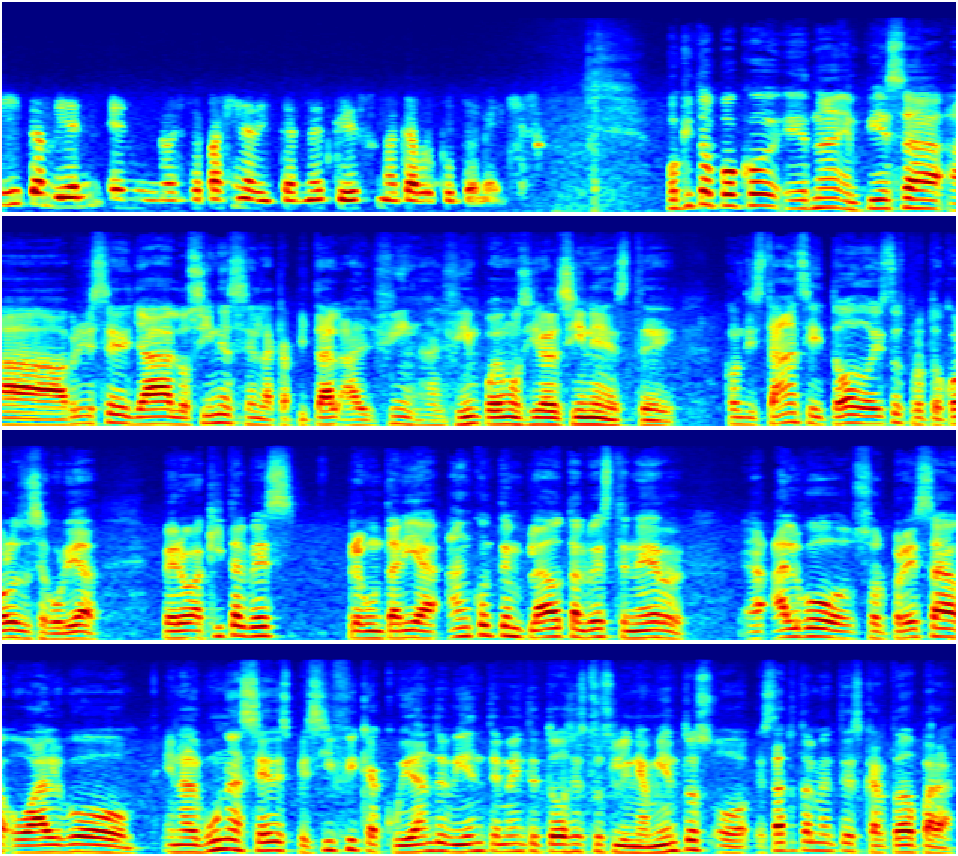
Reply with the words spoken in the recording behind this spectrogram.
y también en nuestra página de internet, que es macabro.mx. Poquito a poco, Edna, empieza a abrirse ya los cines en la capital. Al fin, al fin podemos ir al cine este, con distancia y todo, estos protocolos de seguridad. Pero aquí tal vez preguntaría, ¿han contemplado tal vez tener eh, algo sorpresa o algo en alguna sede específica cuidando evidentemente todos estos lineamientos o está totalmente descartado para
